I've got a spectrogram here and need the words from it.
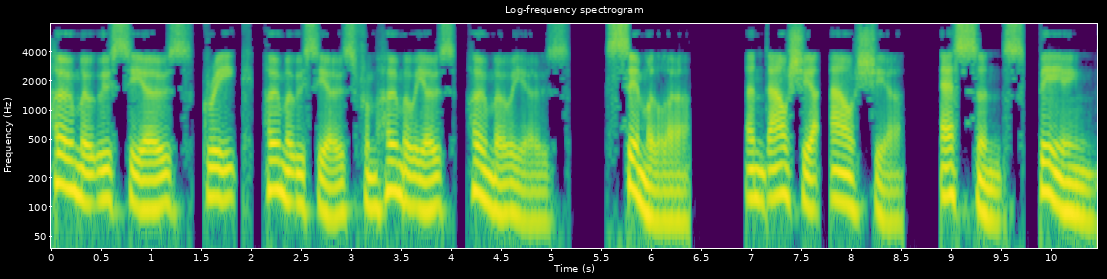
Homoiousios Greek, homoiousios from homoios, homoios similar, and ousia, ousia essence, being,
